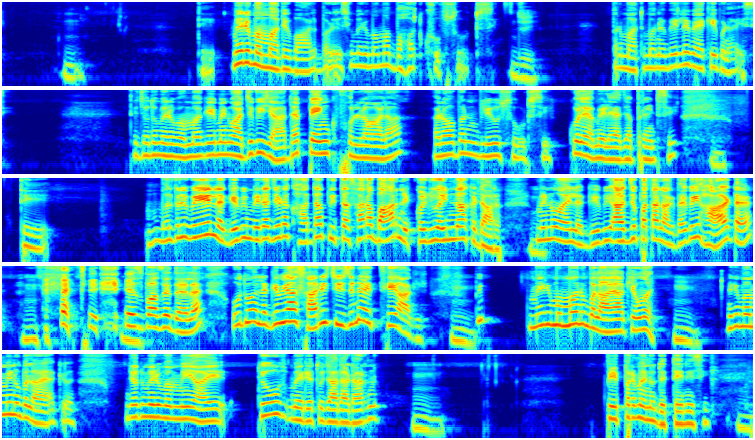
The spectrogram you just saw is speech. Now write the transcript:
ਤੇ ਮੇਰੇ ਮੰਮਾ ਦੇ ਵਾਲ ਬੜੇ ਸੀ ਮੇਰੇ ਮੰਮਾ ਬਹੁਤ ਖੂਬਸੂਰਤ ਸੀ। ਜੀ। ਪਰਮਾਤਮਾ ਨੇ ਵਿਹਲੇ ਬਹਿ ਕੇ ਬਣਾਏ ਸੀ। ਤੇ ਜਦੋਂ ਮੇਰੇ ਮੰਮਾ ਗਏ ਮੈਨੂੰ ਅੱਜ ਵੀ ਯਾਦ ਹੈ ਪਿੰਕ ਫੁੱਲਾਂ ਵਾਲਾ ਰੋਬਨ ਬਲੂ ਸੂਟ ਸੀ ਕੁਲਿਆ ਮਿਲਿਆ ਜਾਂ ਪ੍ਰਿੰਟ ਸੀ। ਤੇ ਮਤਲਬ ਇਹ ਲੱਗੇ ਵੀ ਮੇਰਾ ਜਿਹੜਾ ਖਾਦਾ ਪੀਤਾ ਸਾਰਾ ਬਾਹਰ ਨਿਕਲ ਜੂ ਇੰਨਾ ਕੁ ਡਰ। ਮੈਨੂੰ ਐ ਲੱਗੇ ਵੀ ਅੱਜ ਪਤਾ ਲੱਗਦਾ ਵੀ ਹਾਰਟ ਹੈ। ਤੇ ਇਸ ਪਾਸੇ ਦਿਲ ਹੈ। ਉਦੋਂ ਲੱਗੇ ਵੀ ਆ ਸਾਰੀ ਚੀਜ਼ ਨਾ ਇੱਥੇ ਆ ਗਈ। ਵੀ ਮੇਰੀ ਮੰਮਾ ਨੂੰ ਬੁਲਾਇਆ ਕਿਉਂ ਹੈ? ਮੇਰੀ ਮੰਮੀ ਨੂੰ ਬੁਲਾਇਆ ਕਿਉਂ ਜਦੋਂ ਮੇਰੀ ਮੰਮੀ ਆਏ ਤੇ ਉਹ ਮੇਰੇ ਤੋਂ ਜ਼ਿਆਦਾ ਡਰਨ। ਪੇਪਰ ਮੈਨੂੰ ਦਿੱਤੇ ਨਹੀਂ ਸੀ।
